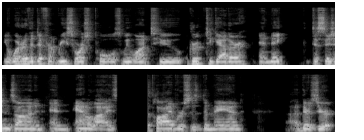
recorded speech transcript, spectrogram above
You know, what are the different resource pools we want to group together and make decisions on and, and analyze supply versus demand? Uh, there's your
